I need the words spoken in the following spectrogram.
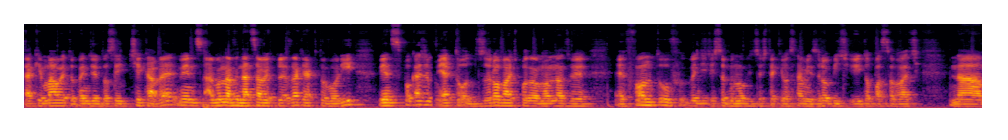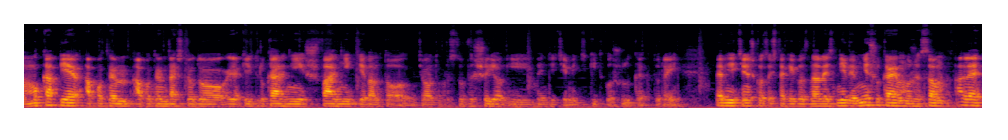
takie małe, to będzie dosyć ciekawe, więc albo nawet na całych plecach, jak to woli, więc pokażę jak to odwzorować, podam Wam nazwy e, fontów, będziecie sobie mogli coś takiego sami zrobić i dopasować na mockupie, a potem, a potem dać to do jakiejś drukarni, szwalni, gdzie Wam to, gdzie Wam to po prostu wyszyją i będziecie mieć kit koszulkę, której pewnie ciężko coś takiego znaleźć, nie wiem, nie szukałem, może są, ale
